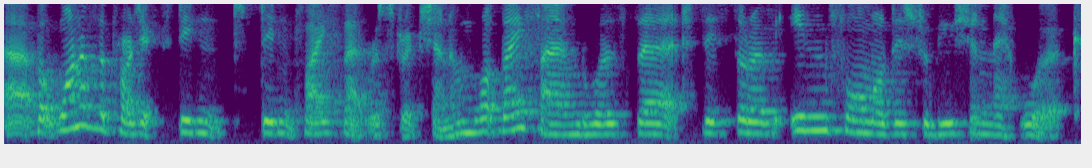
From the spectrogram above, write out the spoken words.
Uh, but one of the projects didn't didn't place that restriction, and what they found was that this sort of informal distribution network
